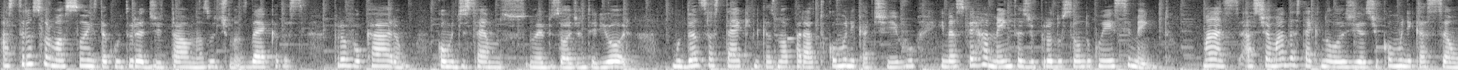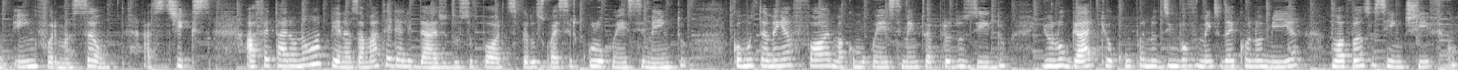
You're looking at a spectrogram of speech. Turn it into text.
As transformações da cultura digital nas últimas décadas provocaram, como dissemos no episódio anterior, mudanças técnicas no aparato comunicativo e nas ferramentas de produção do conhecimento. Mas as chamadas tecnologias de comunicação e informação, as TICs, afetaram não apenas a materialidade dos suportes pelos quais circula o conhecimento, como também a forma como o conhecimento é produzido e o lugar que ocupa no desenvolvimento da economia, no avanço científico,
